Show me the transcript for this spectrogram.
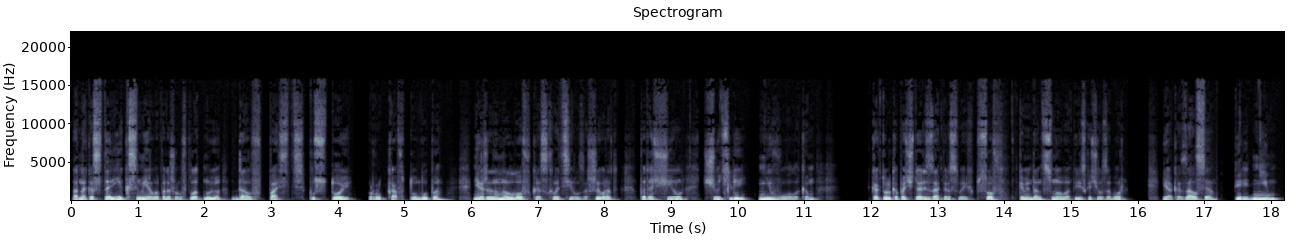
Однако старик смело подошел вплотную, дал в пасть пустой рукав тулупа, неожиданно ловко схватил за шиворот, потащил чуть ли не волоком. Как только почтарь запер своих псов, комендант снова перескочил забор и оказался перед ним.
